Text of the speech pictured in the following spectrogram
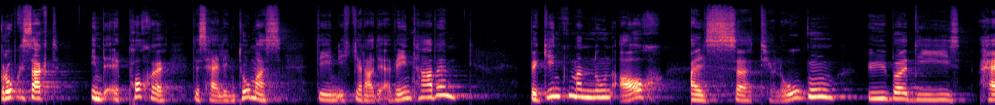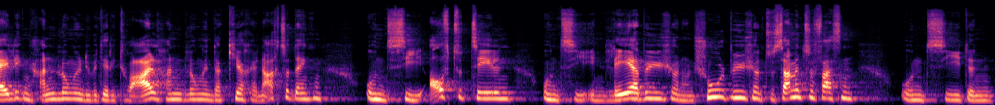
Grob gesagt, in der Epoche des heiligen Thomas, den ich gerade erwähnt habe, beginnt man nun auch als Theologen über die heiligen Handlungen, über die Ritualhandlungen der Kirche nachzudenken und sie aufzuzählen und sie in Lehrbüchern und Schulbüchern zusammenzufassen und sie den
